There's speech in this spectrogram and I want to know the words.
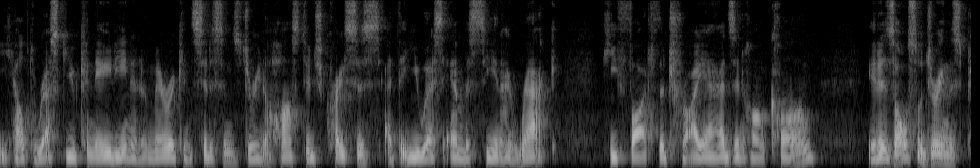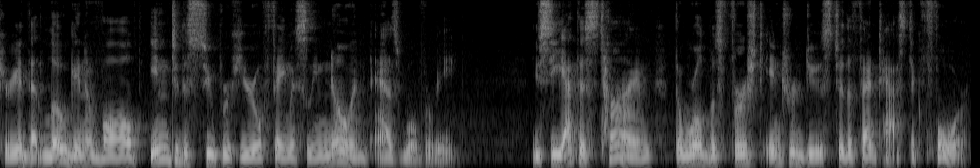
He helped rescue Canadian and American citizens during a hostage crisis at the U.S. Embassy in Iraq. He fought the triads in Hong Kong. It is also during this period that Logan evolved into the superhero famously known as Wolverine. You see, at this time, the world was first introduced to the Fantastic Four,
